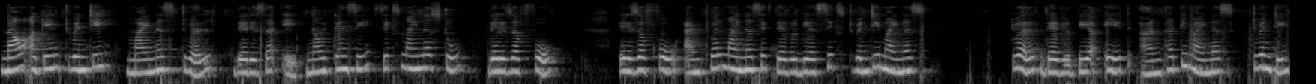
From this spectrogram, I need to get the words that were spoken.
Now again 20 minus 12 there is a 8 now you can see 6 minus 2 there is a 4 there is a 4 and 12 minus 6 there will be a 6 20 minus 12 there will be a 8 and 30 minus 20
